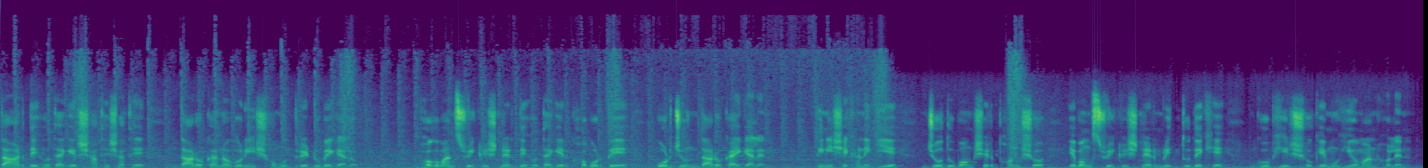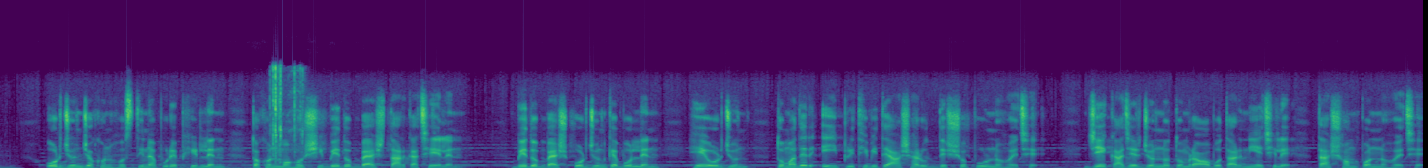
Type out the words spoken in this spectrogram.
তার দেহত্যাগের সাথে সাথে দ্বারকা নগরী সমুদ্রে ডুবে গেল। ভগবান শ্রীকৃষ্ণের দেহত্যাগের খবর পেয়ে অর্জুন দ্বারকায় গেলেন। তিনি সেখানে গিয়ে যদুবংশের ধ্বংস এবং শ্রীকৃষ্ণের মৃত্যু দেখে গভীর শোকে মুহীয়মান হলেন। অর্জুন যখন হস্তিনাপুরে ফিরলেন, তখন মহর্ষি বেদব্যাস তার কাছে এলেন। বেদব্যাস অর্জুনকে বললেন, হে অর্জুন, তোমাদের এই পৃথিবীতে আসার উদ্দেশ্য পূর্ণ হয়েছে। যে কাজের জন্য তোমরা অবতার নিয়েছিলে, তা সম্পন্ন হয়েছে।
